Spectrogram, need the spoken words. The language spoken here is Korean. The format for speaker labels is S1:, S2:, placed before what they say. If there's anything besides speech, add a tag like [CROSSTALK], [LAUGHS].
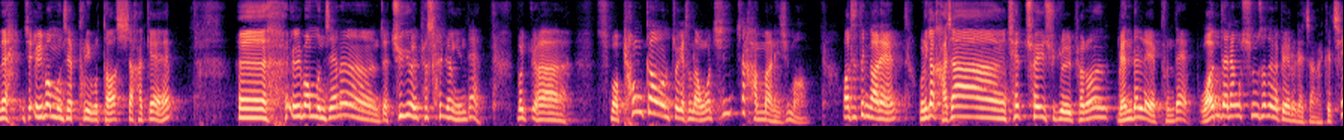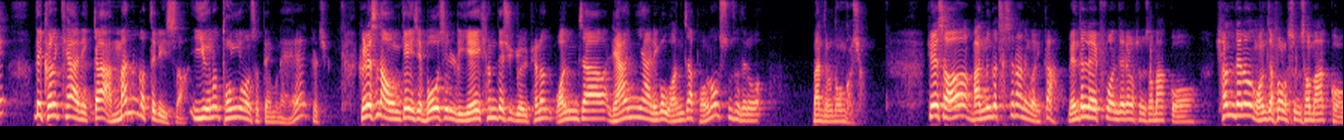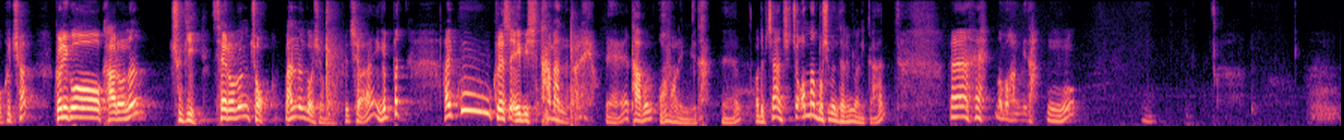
S1: 네, 이제 1번 문제 풀이부터 시작할게. 에, 1번 문제는 이제 주기율표 설명인데, 뭐, 아, 뭐 평가원 쪽에서 나온 건 진짜 간만이지 뭐. 어쨌든 간에 우리가 가장 최초의 주기율표는 멘델레예프인데 원자량 순서대로 배열을 했잖아. 그치? 근데 그렇게 하니까 안 맞는 것들이 있어. 이유는 동위원소 때문에. 그렇죠. 그래서 나온 게 이제 모질리의 현대 주기율표는 원자량이 아니고 원자 번호 순서대로 만들어 놓은 거죠. 그래서 맞는 거 찾으라는 거니까 맨델레이프 원자량 순서 맞고 현대는 원자 번호 순서 맞고 그렇죠? 그리고 가로는 주기, 세로는 족 맞는 거죠. 뭐. 그렇죠? 이게 뭐 아이고 그래서 ABC 다 맞는 거네요. 네, 답은 5번입니다. 네, 어렵지 않죠? 조금만 보시면 되는 거니까. 에, 넘어갑니다. 음.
